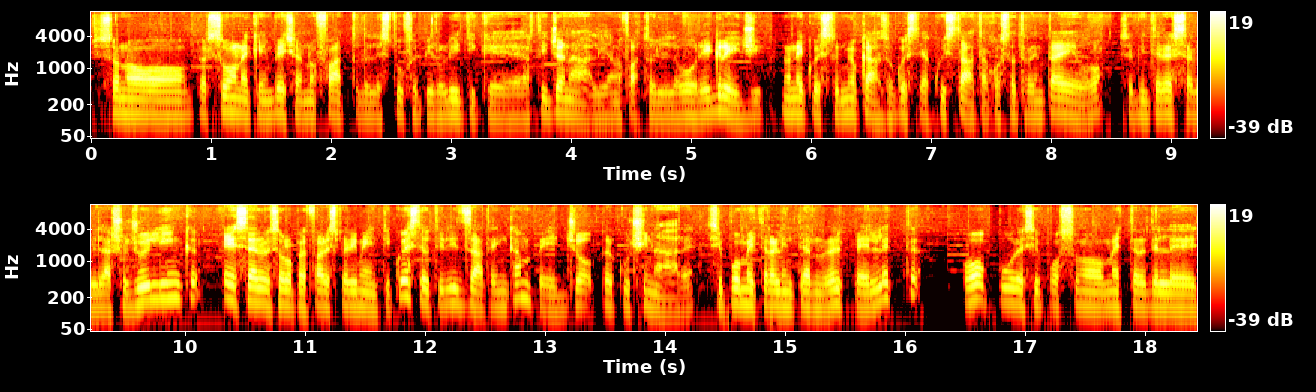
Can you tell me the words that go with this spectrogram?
Ci sono persone che invece hanno fatto delle stufe pirolitiche artigianali, hanno fatto dei lavori egregi, non è questo il mio caso, questa è acquistata, costa 30 euro, se vi interessa vi lascio giù il link e serve solo per fare esperimenti. Questa è utilizzata in campeggio per cucinare, si può mettere all'interno del pellet oppure si possono mettere delle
